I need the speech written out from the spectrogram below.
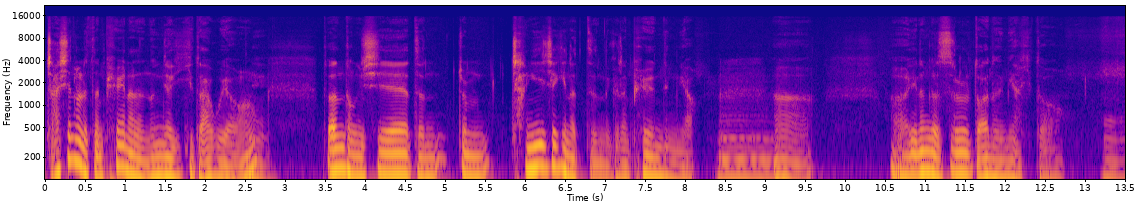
자신을 어떤 표현하는 능력이기도 하고요. 네. 또한 동시에 어떤 좀 창의적인 어떤 그런 표현 능력, 음. 어, 어, 이런 것을 또한 의미하기도 어,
